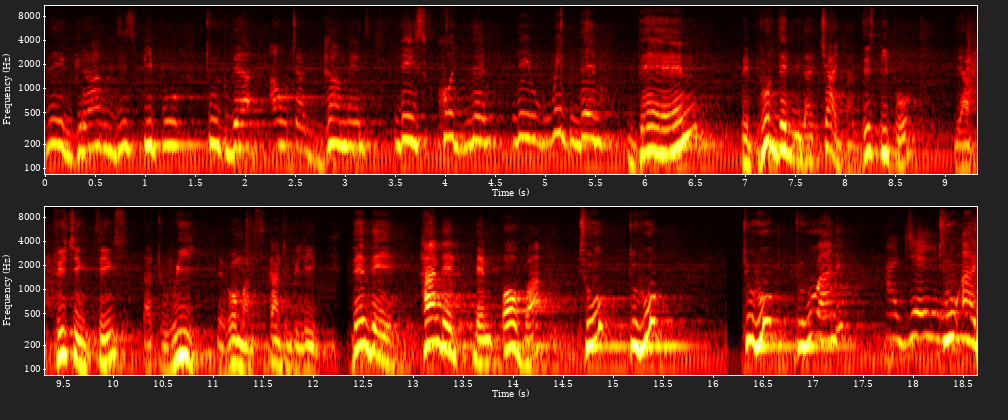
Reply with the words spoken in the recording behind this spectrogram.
They grabbed these people, took their outer garments, they scourged them, they whipped them. Then they brought them with a charge that these people, they are preaching things that we, the Romans, can't believe. Then they handed them over to, to who? To who? To who, Andy? A jailer. To a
